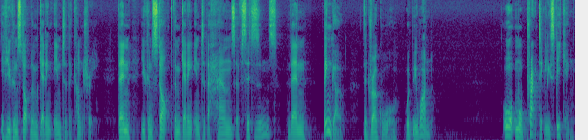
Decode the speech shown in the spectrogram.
if you can stop them getting into the country, then you can stop them getting into the hands of citizens, then bingo, the drug war would be won. Or more practically speaking,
